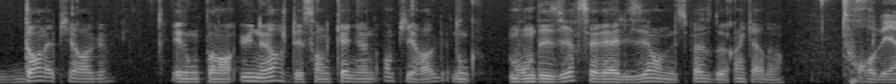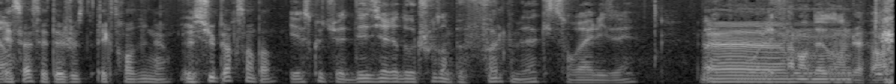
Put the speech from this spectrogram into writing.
dans la pirogue. Et donc pendant une heure, je descends le canyon en pirogue. Donc mon désir s'est réalisé en l'espace de un quart d'heure. Trop bien. Et ça, c'était juste extraordinaire. Et super sympa. Et est-ce que tu as désiré d'autres choses un peu folles comme ça qui se sont réalisées? Euh, Les Finlandaises, en a déjà parlé.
